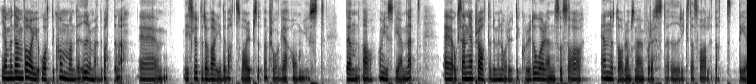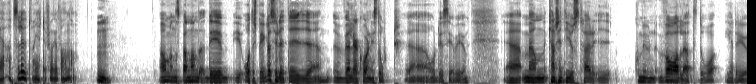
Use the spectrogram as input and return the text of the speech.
Ja, men den var ju återkommande i de här debatterna. Eh, I slutet av varje debatt så var det i princip en fråga om just, den, ja, om just det ämnet. Eh, och sen när jag pratade med några ute i korridoren så sa en av dem som även får rösta i riksdagsvalet att det absolut var en hjärtefråga för honom. Mm. Ja men spännande. Det återspeglas ju lite i eh, väljarkåren i stort eh, och det ser vi ju. Men kanske inte just här i kommunvalet. Då är det ju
